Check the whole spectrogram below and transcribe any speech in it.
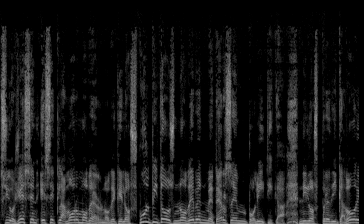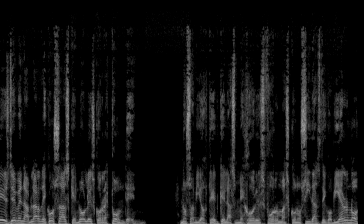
si oyesen ese clamor moderno de que los púlpitos no deben meterse en política, ni los predicadores deben hablar de cosas que no les corresponden? ¿No sabía usted que las mejores formas conocidas de gobierno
